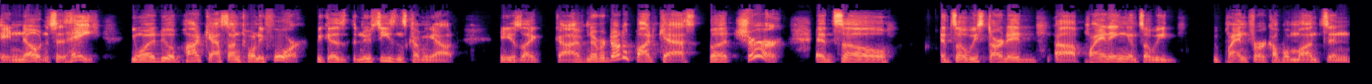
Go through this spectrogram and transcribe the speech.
a note and said, Hey, you want to do a podcast on 24 because the new season's coming out? He's like i've never done a podcast but sure. And so and so we started uh, planning and so we we planned for a couple months and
